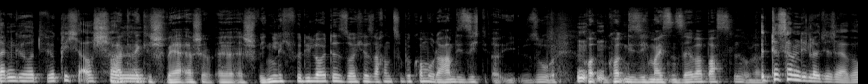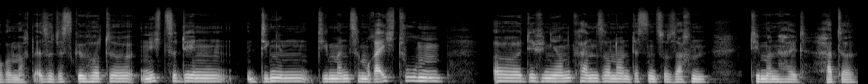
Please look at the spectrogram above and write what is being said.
dann gehört wirklich auch schon. War eigentlich schwer ersch äh, erschwinglich für die Leute, solche Sachen zu bekommen? Oder haben die sich äh, so, kon konnten die sich meistens selber basteln? Oder? Das haben die Leute selber gemacht. Also das gehörte nicht zu den Dingen, die man zum Reichtum äh, definieren kann, sondern das sind so Sachen, die man halt hatte.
